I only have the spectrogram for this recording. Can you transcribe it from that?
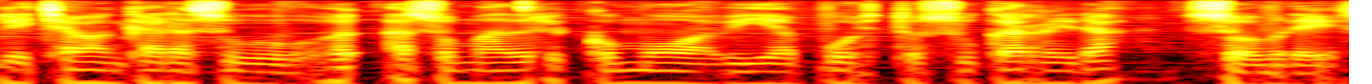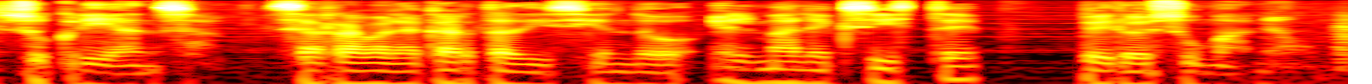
le echaban cara a su, a su madre, cómo había puesto su carrera sobre su crianza. Cerraba la carta diciendo, el mal existe, pero es humano.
